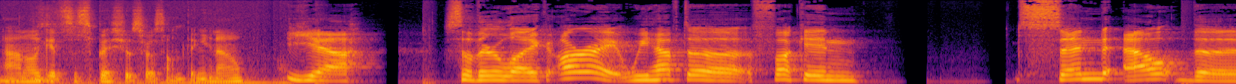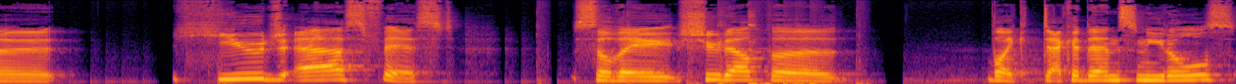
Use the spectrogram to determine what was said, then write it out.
I don't know, get suspicious or something. You know. Yeah. So they're like, all right, we have to fucking send out the huge ass fist. So they shoot out the like decadence needles.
